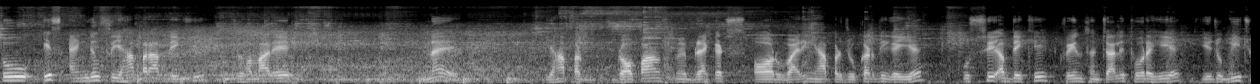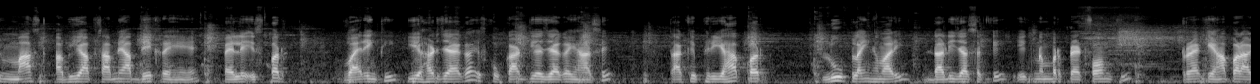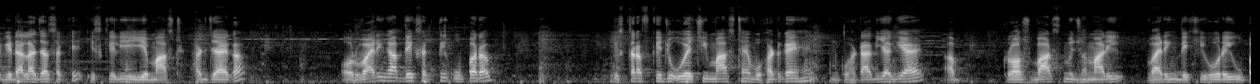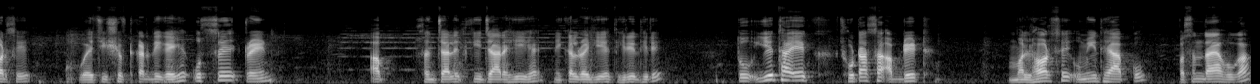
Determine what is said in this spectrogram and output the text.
तो इस एंगल से यहाँ पर आप देखिए, जो हमारे नए यहाँ पर ड्रॉपांस में ब्रैकेट्स और वायरिंग यहाँ पर जो कर दी गई है, उससे अब देखिए ट्रेन संचालित हो रही है। ये जो बीच में मास्ट अभी आप सामने आप देख रहे हैं, पहले इस पर वायरिंग थी, ये हट जाएगा, इसको काट दिया जाएगा यहाँ से, ताकि फिर यहाँ पर लूप लाइन हमारी डाली जा सके एक नंबर प्लेटफॉर्म की। ट्रैक यहाँ पर आगे डाला जा सके, इसके लिए ये मास्ट हट जाएगा। और वायरिंग आप देख सकते हैं ऊपर अब, इस तरफ़ के जो ओ एच मास्ट हैं वो हट गए हैं, उनको हटा दिया गया है। अब क्रॉस बार्स में जो हमारी वायरिंग देखी हो रही ऊपर से ओ एच शिफ्ट कर दी गई है, उससे ट्रेन अब संचालित की जा रही है, निकल रही है धीरे धीरे तो ये था एक छोटा सा अपडेट मल्हौर से, उम्मीद है आपको पसंद आया होगा।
